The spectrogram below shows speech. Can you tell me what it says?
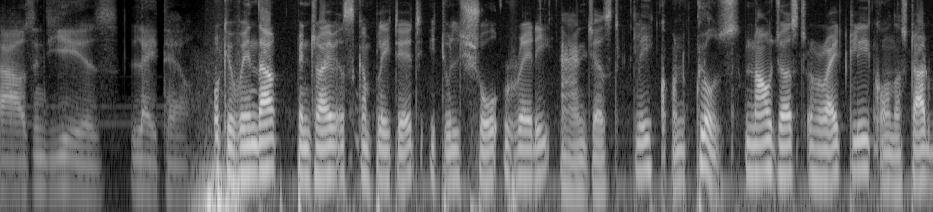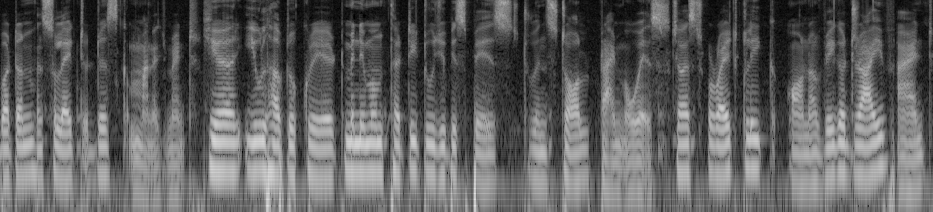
2000 years later. Okay, when the pen drive is completed, it will show ready and just click on close. Now just right click on the start button and select disk management. Here you will have to create minimum 32 GB space to install Prime OS. Just right click on a bigger drive and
